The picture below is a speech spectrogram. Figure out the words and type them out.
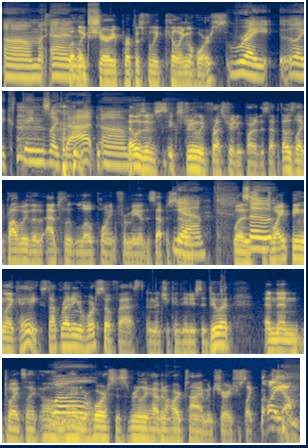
Um, and but like Sherry purposefully killing a horse, right? Like things like that. Um, that was an extremely frustrating part of this episode. That was like probably the absolute low point for me of this episode. Yeah, was so, Dwight being like, "Hey, stop riding your horse so fast," and then she continues to do it, and then Dwight's like, "Oh well, man, your horse is really having a hard time," and Sherry's just like, "Bam!"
